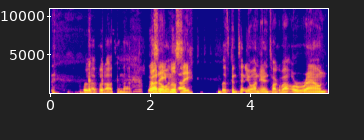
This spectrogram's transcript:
I put odds on that. We'll Right, see. Owain, we'll uh, see. Let's continue on here and talk about around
